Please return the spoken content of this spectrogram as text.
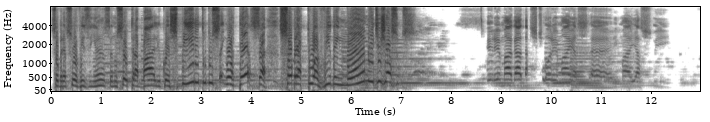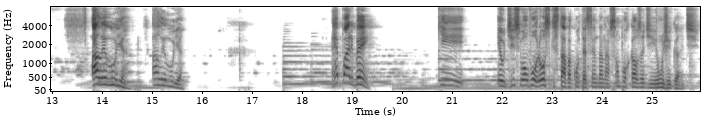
sobre a sua vizinhança, no seu trabalho, que o Espírito do Senhor desça sobre a tua vida em nome de Jesus. Aleluia, aleluia. Repare bem que eu disse o alvoroço que estava acontecendo na nação por causa de um gigante.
